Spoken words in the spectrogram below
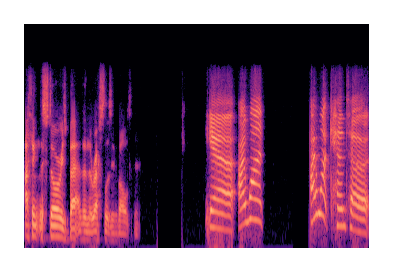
I think the story's better than the wrestlers involved in it. Yeah, I want I want Kenta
